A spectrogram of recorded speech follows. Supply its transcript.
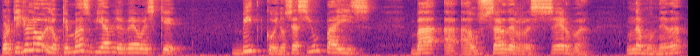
porque yo lo, lo que más viable veo es que Bitcoin, o sea, si un país va a, usar de reserva una moneda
